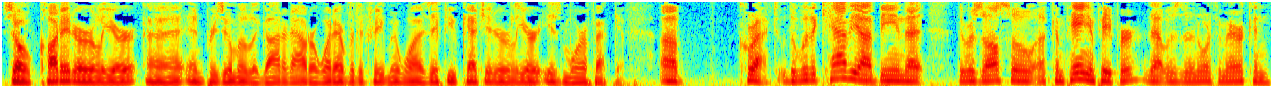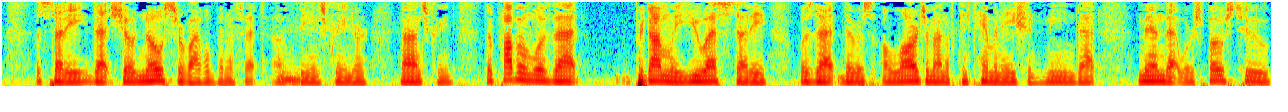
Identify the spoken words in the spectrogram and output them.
So caught it earlier uh, and presumably got it out or whatever the treatment was. If you catch it earlier, is more effective. Uh, correct. The, with a caveat being that there was also a companion paper that was the North American study that showed no survival benefit of being screened or non-screened. The problem with that predominantly U.S. study was that there was a large amount of contamination, meaning that men that were supposed to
